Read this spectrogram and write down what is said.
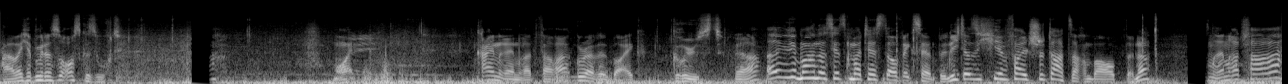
Aber ich habe mir das so ausgesucht. Moin kein Rennradfahrer, Gravelbike grüßt. Ja? Also wir machen das jetzt mal Test auf Exempel. Nicht, dass ich hier falsche Tatsachen behaupte. Ne? Ein Rennradfahrer.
